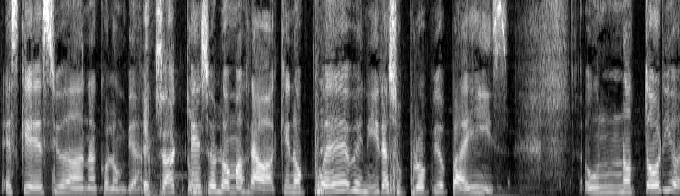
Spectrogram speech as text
Es que es ciudadana colombiana. Exacto. Eso es lo más grave, que no puede venir a su propio país. Un notorio,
